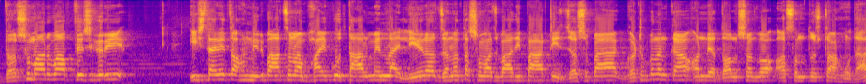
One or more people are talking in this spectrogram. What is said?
दर्शुमानुभाव त्यसै गरी स्थानीय तह निर्वाचनमा भएको तालमेललाई लिएर जनता समाजवादी पार्टी जसपा गठबन्धनका अन्य दलसँग असन्तुष्ट हुँदा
